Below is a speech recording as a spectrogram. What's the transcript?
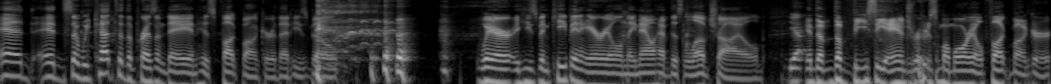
And and so we cut to the present day in his fuck bunker that he's built. where he's been keeping Ariel and they now have this love child yeah. in the the VC Andrews Memorial fuck bunker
